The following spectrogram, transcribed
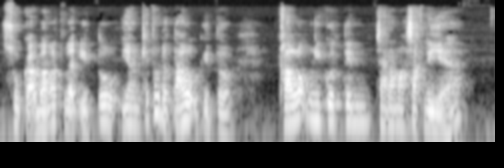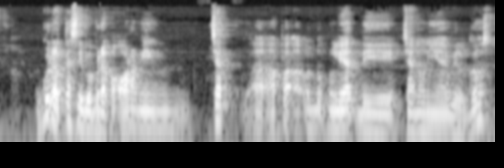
suka banget lihat itu yang kita udah tahu gitu. Kalau ngikutin cara masak dia gue udah tes di beberapa orang yang chat uh, apa untuk melihat di channelnya Will Ghost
